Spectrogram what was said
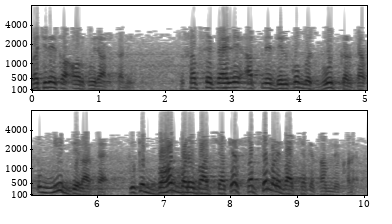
بچنے کا اور کوئی راستہ نہیں۔ تو سب سے پہلے اپنے دل کو مضبوط کرتا ہے، امید دلاتا ہے، کیونکہ بہت بڑے بادشاہ کیا سب سے بڑے بادشاہ کے سامنے کھڑا ہے۔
